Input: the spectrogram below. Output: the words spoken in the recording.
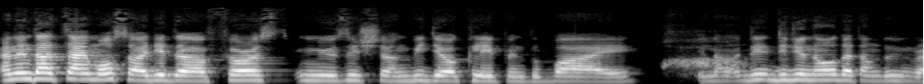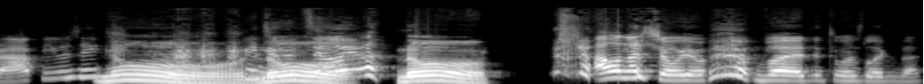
And in that time also I did the first musician video clip in Dubai. You know, did, did you know that I'm doing rap music? No, I no, no. I'll not show you, but it was like that.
